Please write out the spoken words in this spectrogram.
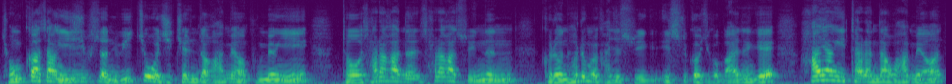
종가상 21선 위쪽을 지켜준다고 하면 분명히 더 살아가는, 살아갈 수 있는 그런 흐름을 가질 수 있, 을 것이고 만약에 하향 이탈한다고 하면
